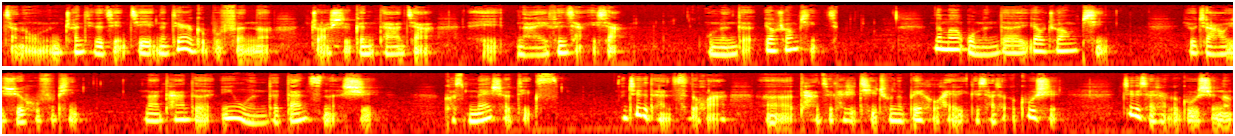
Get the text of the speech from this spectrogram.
讲了我们专题的简介，那第二个部分呢，主要是跟大家诶来分享一下。我们的药妆品，那么我们的药妆品又叫医学护肤品，那它的英文的单词呢是 cosmetics。那这个单词的话，呃，它最开始提出呢背后还有一个小小的故事。这个小小的故事呢，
